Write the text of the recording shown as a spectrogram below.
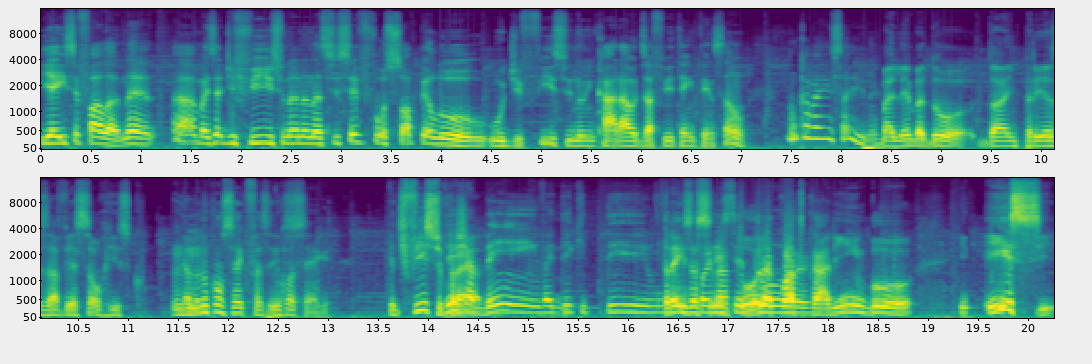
E aí você fala, né? Ah, mas é difícil, não. Se você for só pelo o difícil e não encarar o desafio e ter a intenção, nunca vai sair, né? Mas lembra do, da empresa avessa ao risco. Uhum. Ela não consegue fazer não isso. Não consegue. É difícil para Veja bem, vai ter que ter um Três assinaturas, quatro carimbo. Esse,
